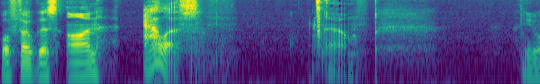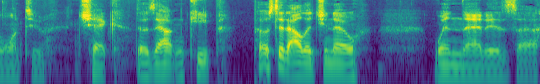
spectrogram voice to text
will focus on Alice. Um, you will want to check those out and keep posted. I'll let you know when that is uh,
